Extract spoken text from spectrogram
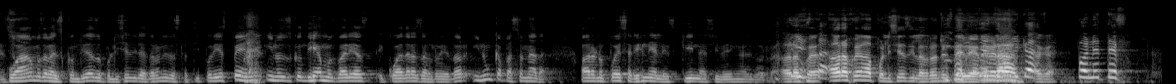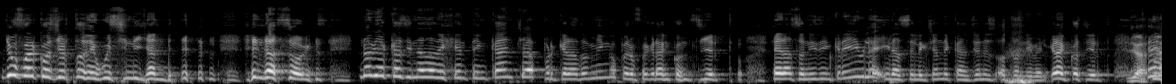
Eso. Jugábamos a las escondidas de policías y ladrones hasta tipo 10 pm y nos escondíamos varias cuadras alrededor y nunca pasó nada. Ahora no puedes salir ni a la esquina si ven algo raro. Ahora, juega- juegan a policías y ladrones de verdad. Pone Tefa. Yo fui al concierto de Wisin y Yandel en Azogues. No había casi nada de gente en cancha porque era domingo, pero fue gran concierto. Era sonido increíble y la selección de canciones otro nivel. Gran concierto. Ya. Pero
